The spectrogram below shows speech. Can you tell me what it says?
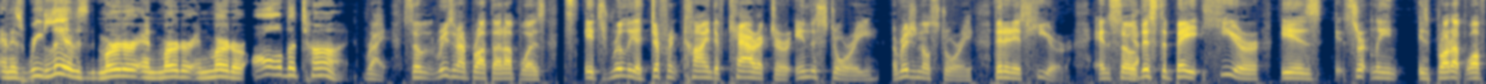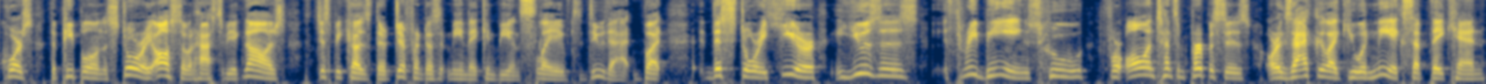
and has relives murder and murder and murder all the time. Right. So the reason I brought that up was it's really a different kind of character in the story, original story, than it is here. And so Yeah. this debate here is certainly is brought up. Well, of course, the people in the story also it has to be acknowledged. Just because they're different doesn't mean they can be enslaved to do that. But this story here uses three beings who, for all intents and purposes, are exactly like you and me, except they can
